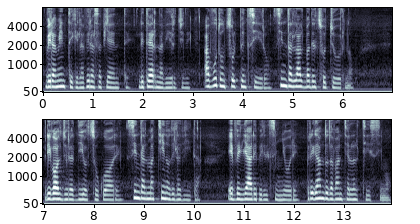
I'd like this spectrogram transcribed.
Veramente che la vera sapiente, l'eterna Vergine, ha avuto un sol pensiero, sin dall'alba del suo giorno, rivolgere a Dio il suo cuore, sin dal mattino della vita, e vegliare per il Signore, pregando davanti all'Altissimo,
